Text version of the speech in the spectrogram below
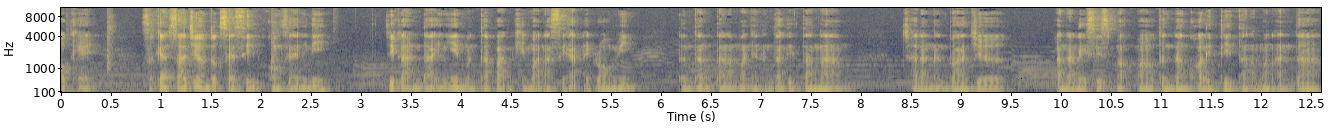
Okey, sekian saja untuk sesi perkongsian ini. Jika anda ingin mendapat khidmat nasihat agronomi tentang tanaman yang hendak ditanam, cadangan baja, analisis makmal tentang kualiti tanaman anda,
